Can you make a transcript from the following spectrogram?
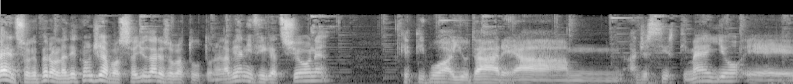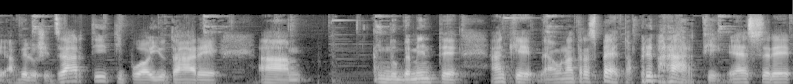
Penso che però la tecnologia possa aiutare soprattutto nella pianificazione che ti può aiutare a, a gestirti meglio e a velocizzarti, ti può aiutare a indubbiamente anche a un altro aspetto, a prepararti e essere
